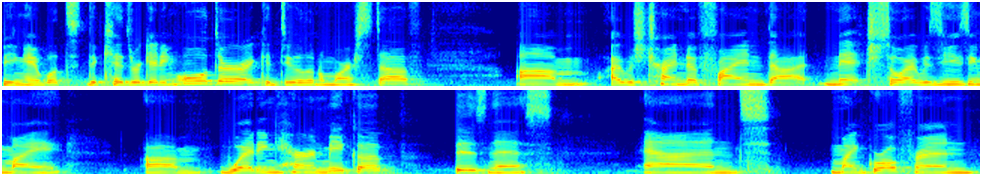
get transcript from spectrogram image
being able to. The kids were getting older. I could do a little more stuff. Um, I was trying to find that niche, so I was using my um, wedding hair and makeup business, and my girlfriend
